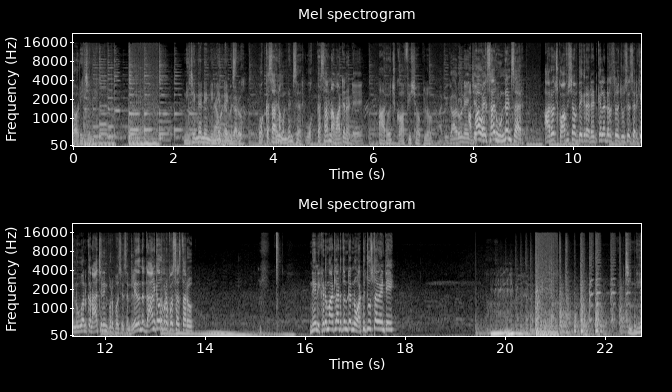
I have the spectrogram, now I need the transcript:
సారీ చిన్ని. నిజంగా నేను నిన్నే ప్రేమిస్తున్నా. ఒక్కసారి ఉండండి సార్. ఒక్కసారి నా మాటేనండి. ఆ రోజు కాఫీ షాప్లో అభి గారు ఒకసారి ఉండండి సార్. ఆ రోజు కాఫీ షాప్ దగ్గర రెడ్ కలర్ డ్రెస్లో చూసేసరికి నువ్వు అనుకో నాచి నేను ప్రపోజ్ చేశాను. లేదంటే దానికి ఎవరు ప్రపోజ్ చేస్తారు? నేను ఇక్కడ మాట్లాడుతుంటే నువ్వు అటు చూస్తావేంటి? చిన్ని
